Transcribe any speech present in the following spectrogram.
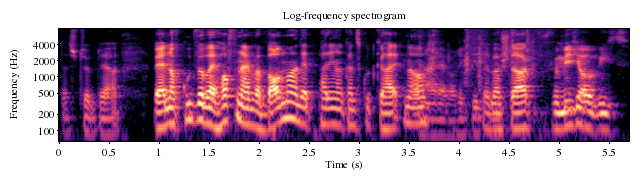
das stimmt, ja. Wer noch gut war bei Hoffenheim war Baumann, der hat Paddy noch ganz gut gehalten auch. Ja, der war richtig. Der gut. war stark. Für mich auch, wie ich es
